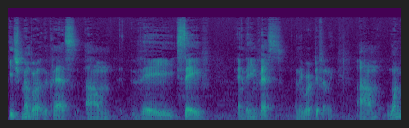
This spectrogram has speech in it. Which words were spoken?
each member of the class um, they save and they invest and they work differently. Um, one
